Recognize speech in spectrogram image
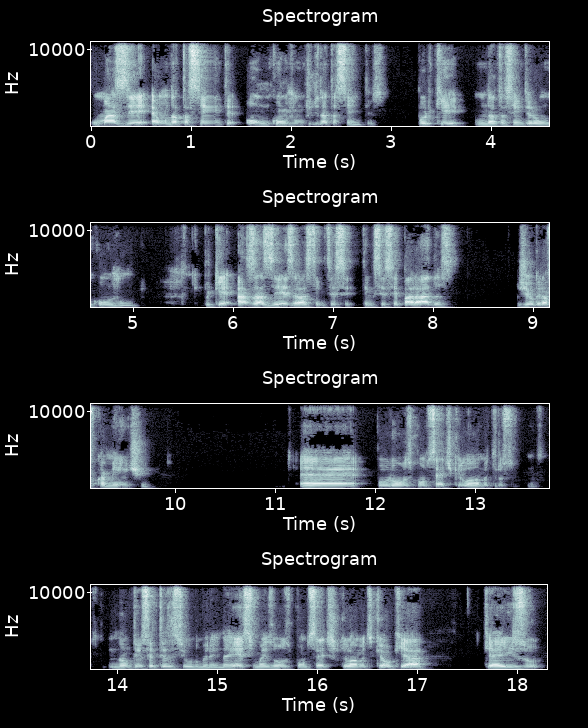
Uma Z é um data center ou um conjunto de data centers. Por que um data center ou um conjunto? Porque as AZs elas têm que ser, têm que ser separadas geograficamente é, por 11,7 quilômetros. Não tenho certeza se o número ainda é esse, mas 11,7 quilômetros, que é o que a, que a ISO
